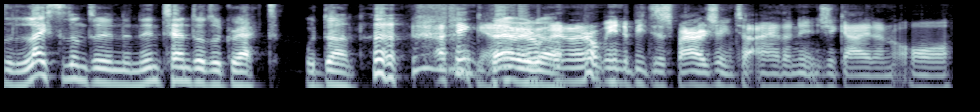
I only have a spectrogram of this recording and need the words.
into the Nintendo Direct. We're done. I think, and I, There we go. and I don't mean to be disparaging to either Ninja Gaiden or.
